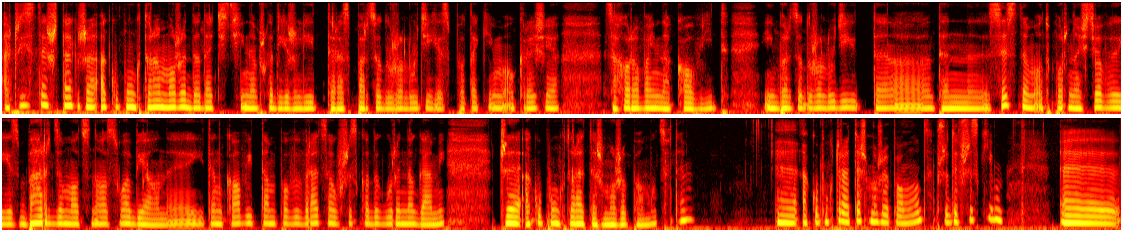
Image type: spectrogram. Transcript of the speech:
A czy jest też tak, że akupunktura może dodać ci, na przykład jeżeli teraz bardzo dużo ludzi jest po takim okresie zachorowań na COVID i bardzo dużo ludzi, ten, ten system odpornościowy jest bardzo mocno osłabiony i ten COVID tam powywracał wszystko do góry nogami. Czy akupunktura też może pomóc w tym? E, akupunktura też może pomóc. Przede wszystkim, e,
